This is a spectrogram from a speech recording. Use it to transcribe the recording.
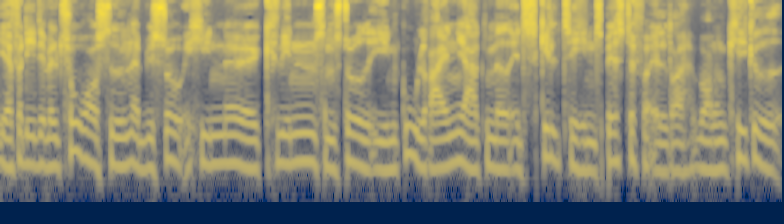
Ja, fordi det er vel to år siden, at vi så hende, øh, kvinden, som stod i en gul regnjakke med et skilt til hendes bedsteforældre, hvor hun kiggede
